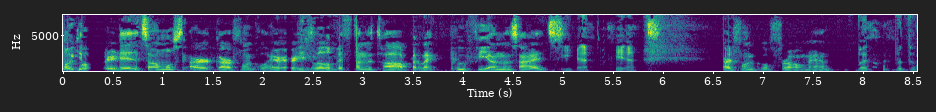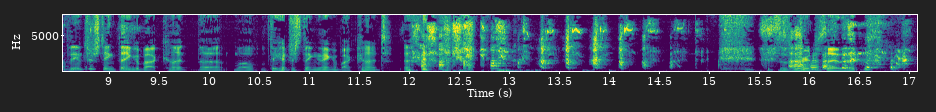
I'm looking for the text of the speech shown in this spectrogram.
Oh, you know what it is? It's almost like Art Garfunkel hair. He's a little bit on the top, but like poofy on the sides. yeah, yeah. Garfunkel fro, man. But but the, the interesting thing about cunt, uh, well, the interesting thing about cunt. this is weird to say that.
